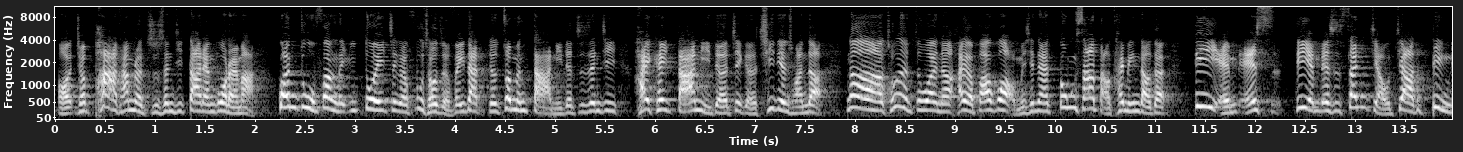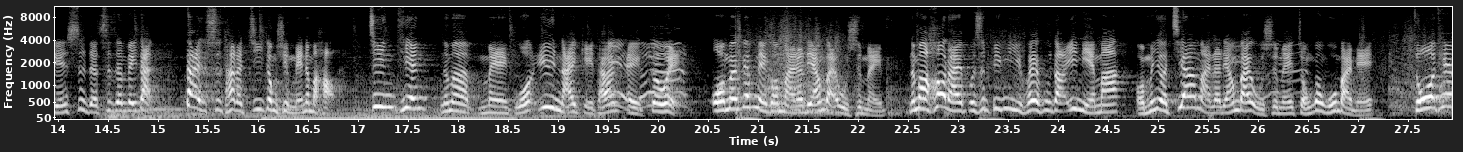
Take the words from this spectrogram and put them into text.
哦，就怕他们的直升机大量过来嘛。关渡放了一堆这个复仇者飞弹，就专门打你的直升机，还可以打你的这个气垫船的。那除此之外呢，还有包括我们现在东沙岛、太平岛的 DMS、DMS 三脚架的并联式的刺针飞弹，但是它的机动性没那么好。今天，那么美国运来给台湾，哎，各位。我们跟美国买了两百五十枚，那么后来不是兵役恢复到一年吗？我们又加买了两百五十枚，总共五百枚。昨天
